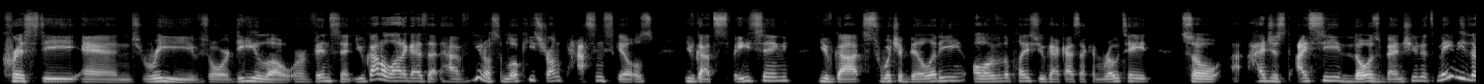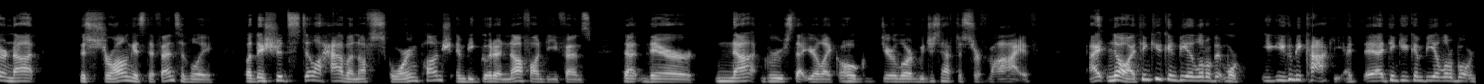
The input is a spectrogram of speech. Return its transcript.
Christie, and Reaves, or D'Lo, or Vincent. You've got a lot of guys that have you know some low key strong passing skills. You've got spacing. You've got switchability all over the place. You've got guys that can rotate. So I just I see those bench units. Maybe they're not the strongest defensively, but they should still have enough scoring punch and be good enough on defense that they're not groups that you're like, oh dear lord, we just have to survive. I no, I think you can be a little bit more. You, you can be cocky. I, I, think you can be a little bit more,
